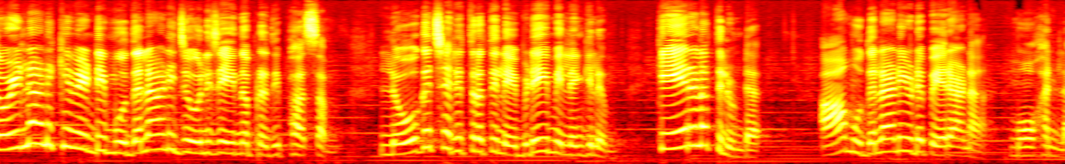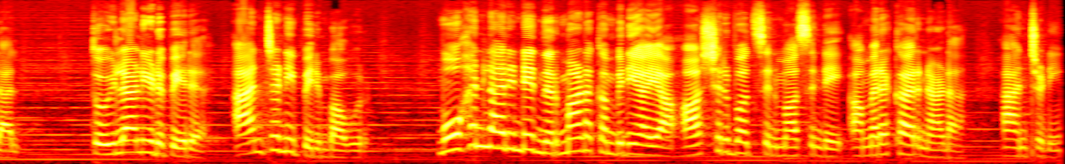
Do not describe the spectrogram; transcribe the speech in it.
തൊഴിലാളിക്ക് വേണ്ടി മുതലാളി ജോലി ചെയ്യുന്ന പ്രതിഭാസം ലോക ചരിത്രത്തിൽ എവിടെയുമില്ലെങ്കിലും കേരളത്തിലുണ്ട്. ആ മുതലാളിയുടെ പേരാണ് മോഹൻലാൽ. തൊഴിലാളിയുടെ പേര് ആന്റണി പെരുമ്പാവൂർ. മോഹൻലാലിന്റെ നിർമ്മാണ കമ്പനിയായ ആശീർവാദ് സിനിമാസിന്റെ അമരക്കാരനാണ് ആന്റണി.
